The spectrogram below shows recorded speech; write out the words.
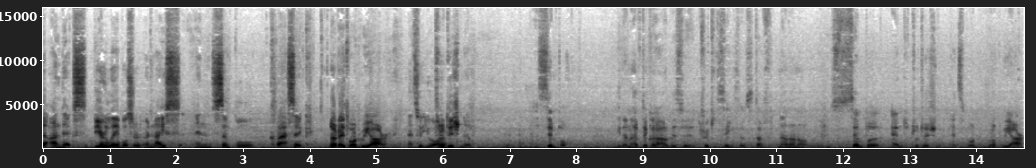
the Andechs beer labels are, are nice and simple, classic. No, that's what we are. That's what you are. traditional, simple. You don't have to go out with uh, tricky things and stuff. No, no, no. Simple and traditional. That's what what we are.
